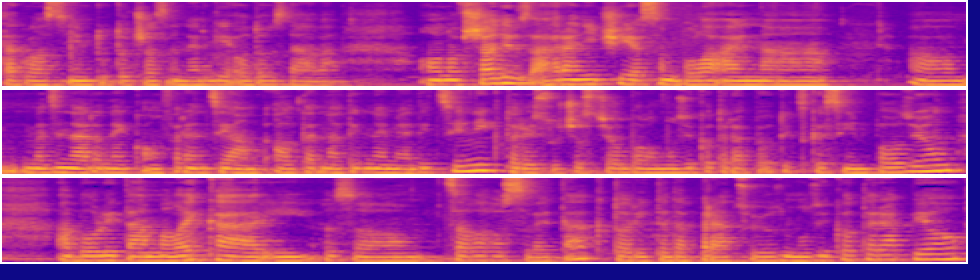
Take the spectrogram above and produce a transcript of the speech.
tak vlastne im túto časť energie odovzdáva. Ono všade v zahraničí, ja som bola aj na medzinárodnej konferencie alternatívnej medicíny, ktorej súčasťou bolo muzikoterapeutické sympózium a boli tam lekári z celého sveta, ktorí teda pracujú s muzikoterapiou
